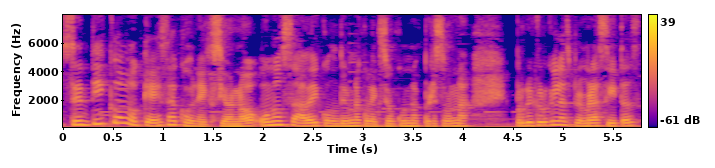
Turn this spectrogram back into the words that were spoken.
sentí como que esa conexión, ¿no? Uno sabe cuando tiene una conexión con una persona, porque creo que en las primeras citas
